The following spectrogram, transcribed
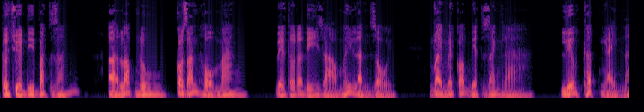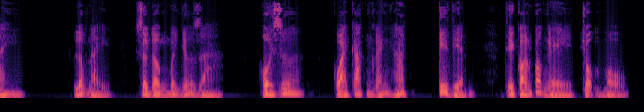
tôi chuyên đi bắt rắn. Ở Lóp Nu có rắn hổ mang, nên tôi đã đi rào mấy lần rồi. Vậy mới có biệt danh là Liễu Thất ngày nay. Lúc này, Sương Đông mới nhớ ra, hồi xưa, ngoài các gánh hát, ký viện, thì còn có nghề trộm mộ,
